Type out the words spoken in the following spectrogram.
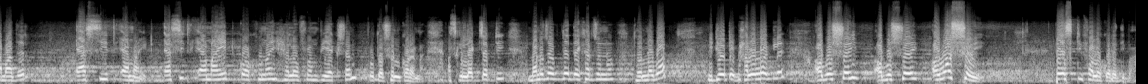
আমাদের অ্যাসিড অ্যামাইড। অ্যাসিড অ্যামাইড কখনোই হ্যালোফর্ম রিয়াকশন প্রদর্শন করে না। আজকে লেকচারটি মনোযোগ দিয়ে দেখার জন্য ধন্যবাদ। ভিডিওটি ভালো লাগলে অবশ্যই অবশ্যই অবশ্যই পেজটি ফলো করে দিবা।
